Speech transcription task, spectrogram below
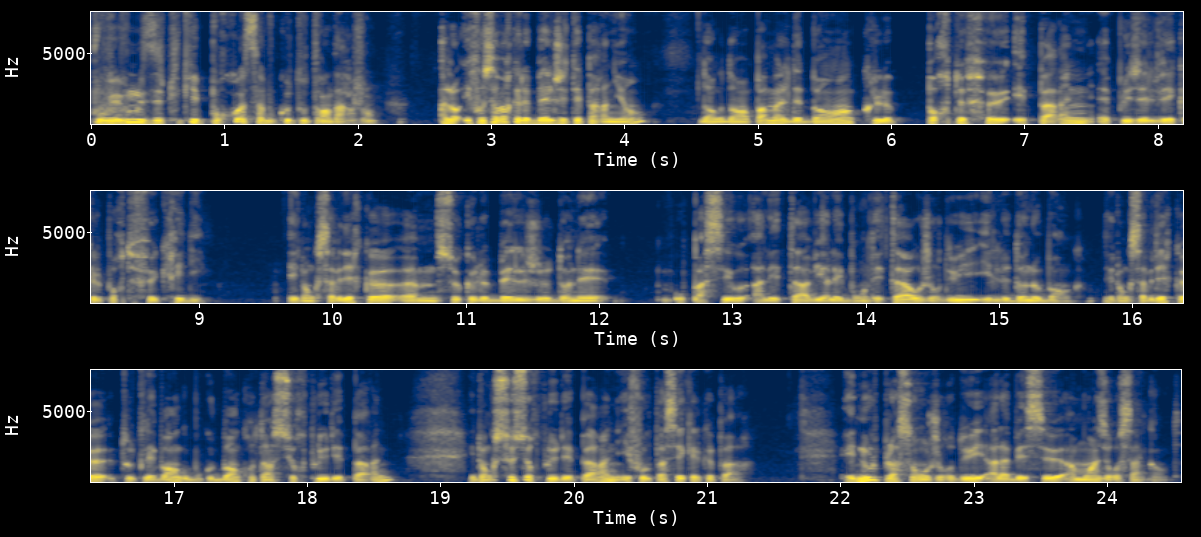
Pouvez-vous nous expliquer pourquoi ça vous coûte autant d'argent? Alors, il faut savoir que le Belge est épargnant. Donc, dans pas mal de banques, le portefeuille épargne est plus élevé que le portefeuille crédit. Et donc, ça veut dire que euh, ce que le Belge donnait au passé à l'État via les bons d'État, aujourd'hui, il le donne aux banques. Et donc, ça veut dire que toutes les banques, beaucoup de banques ont un surplus d'épargne. Et donc, ce surplus d'épargne, il faut le placer quelque part. Et nous le plaçons aujourd'hui à la BCE à moins 0,50.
